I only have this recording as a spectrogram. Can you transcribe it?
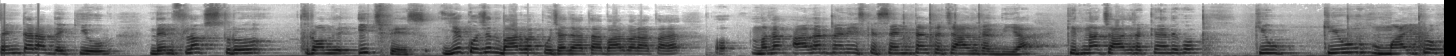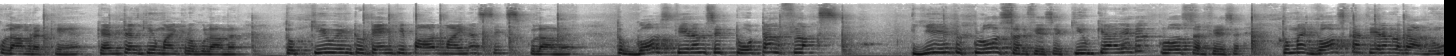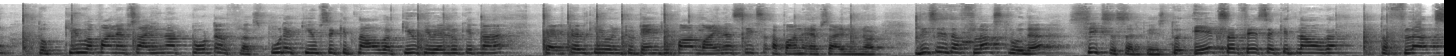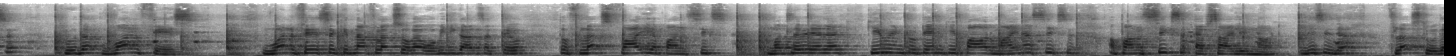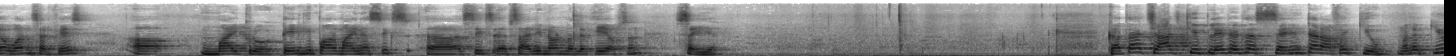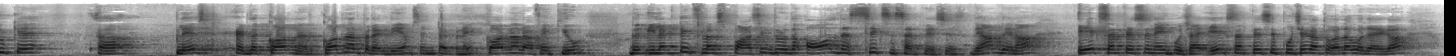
Centre of the cube then flux through from the each face ये question बार बार पूछा जाता है, बार बार आता है। मतलब अगर मैंने इसके सेंटर पे चार्ज रख दिया, कितना चार्ज रखे हैं देखो? क्यू क्यू माइक्रो कुलाम रखे हैं। कैपिटल क्यू माइक्रो कुलाम है। तो क्यू इंटू टेन की पावर माइनस सिक्स कुलाम है। तो गॉस थ्योरम से टोटल फ्लक्स ये एक क्लोज सरफेस है। क्यूब क्या है? एक क्लोज सरफेस है। तो मैं गॉस का थ्योरम लगा दूँ तो Q upon epsilon naught total flux पूरे क्यूब से कितना होगा? क्यू की वैल्यू कितना है? कैपिटल क्यू इंटू टेन की power minus six upon epsilon naught this is the flux through the six surface तो एक सरफेस से कितना होगा? तो flux through the one face one face से कितना फ्लक्स होगा? वो भी निकाल सकते हो। तो फ्लक्स फाइव अपॉन सिक्स मतलब ये आ जाए क्यू इंटू टेन की power minus six upon six epsilon naught this is the flux through the one surface micro ten की power minus six six epsilon naught मतलब ए ऑप्शन सही है। कहता है charge Q placed at the centre of a cube मतलब cube के placed at the corner corner पर रख दिए हम सेंटर पर नहीं corner of a cube the electric flux passing through the all the six surfaces ध्यान देना, एक सरफेस से नहीं पूछा एक सरफेस से पूछेगा तो अलग हो जाएगा।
